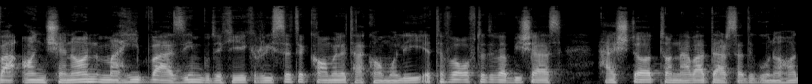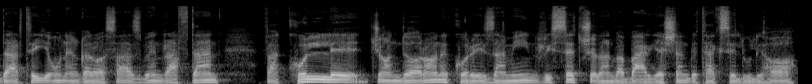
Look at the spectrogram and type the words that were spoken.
و آنچنان مهیب و عظیم بوده که یک ریست کامل تکاملی اتفاق افتاده و بیش از 80 تا 90 درصد گونه ها در طی اون انقراض از بین رفتن و کل جانداران کره زمین ریست شدن و برگشتن به تکسلولی ها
